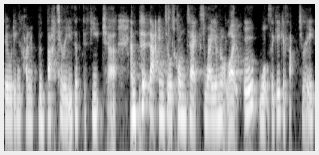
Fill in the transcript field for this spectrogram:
building kind of the batteries of the future, and put that into a context where you're not like, oh, what's a gigafactory?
